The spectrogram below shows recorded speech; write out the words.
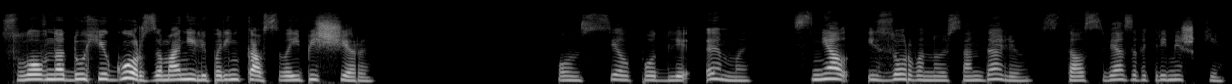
Словно духи гор заманили паренька в свои пещеры. Он сел подле Эммы, снял изорванную сандалию, стал связывать ремешки.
